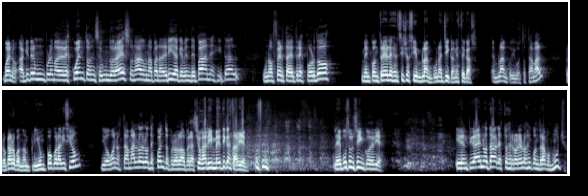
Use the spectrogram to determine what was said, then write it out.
Bueno, aquí tenemos un problema de descuentos en segundo de la ESO, nada, una panadería que vende panes y tal, una oferta de 3 por 2 Me encontré el ejercicio así en blanco, una chica en este caso, en blanco. Digo, esto está mal, pero claro, cuando amplié un poco la visión, digo, bueno, está mal lo de los descuentos, pero la operación aritmética está bien. Le puse un 5 de 10. Identidades notables, estos errores los encontramos mucho.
